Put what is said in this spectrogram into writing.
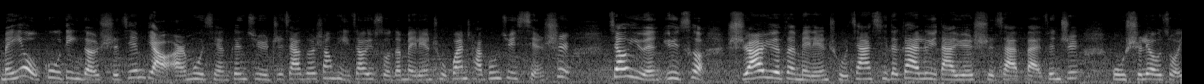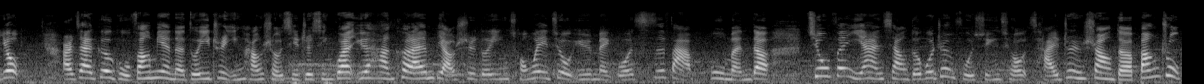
没有固定的时间表，而目前根据芝加哥商品交易所的美联储。观察工具显示，交易员预测十二月份美联储加息的概率大约是在百分之五十六左右。而在个股方面呢，德意志银行首席执行官约翰克莱恩表示，德银从未就与美国司法部门的纠纷一案向德国政府寻求财政上的帮助。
